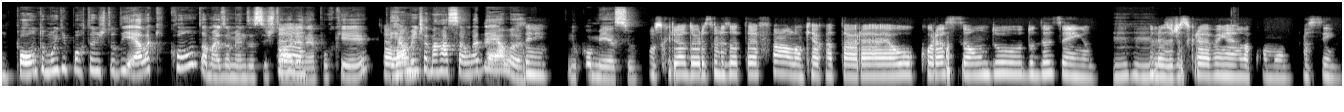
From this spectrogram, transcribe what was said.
um ponto muito importante de tudo. E ela que conta mais ou menos essa história, É. né? Porque Ela- realmente a narração é dela Sim. no começo. Os criadores, eles até falam que a Katara é o coração do, do desenho. Uhum. Eles descrevem ela como assim.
